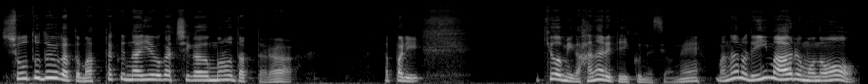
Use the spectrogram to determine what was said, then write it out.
ショート動画と全く内容が違うものだったらやっぱり興味が離れていくんですよね。まあ、なので今あるものを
